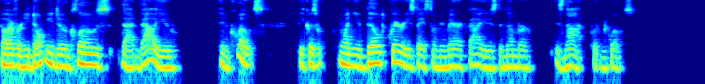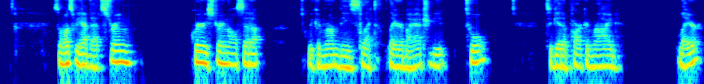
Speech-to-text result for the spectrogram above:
However, you don't need to enclose that value in quotes because when you build queries based on numeric values, the number is not put in quotes. So once we have that string, query string all set up, we can run the select layer by attribute tool to get a park and ride layer,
